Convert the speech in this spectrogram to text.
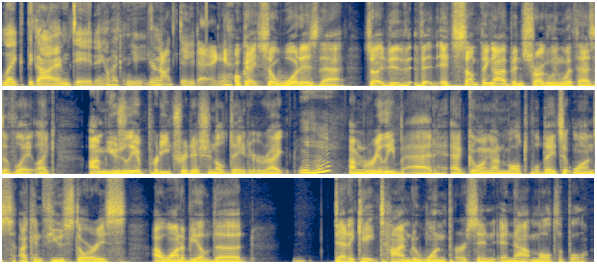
like the guy I'm dating." I'm like, "You're not dating." Okay, so what is that? So it's something I've been struggling with as of late. Like I'm usually a pretty traditional dater, right? Mm-hmm. I'm really bad at going on multiple dates at once. I confuse stories. I want to be able to dedicate time to one person and not multiple.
